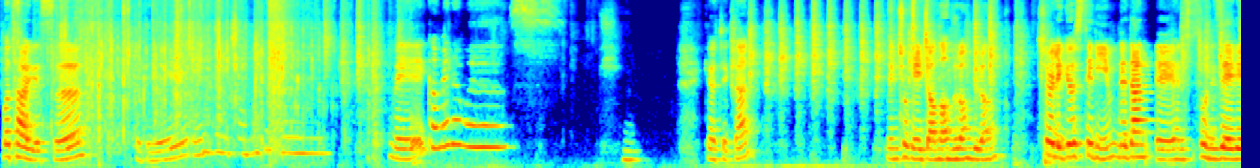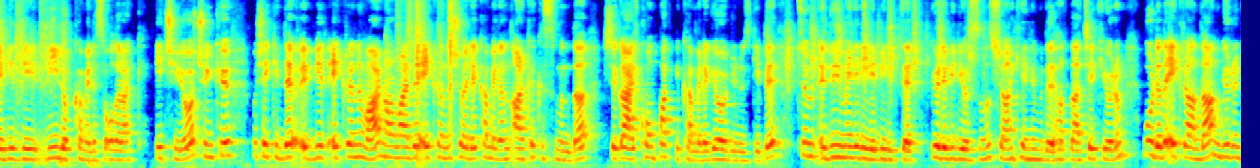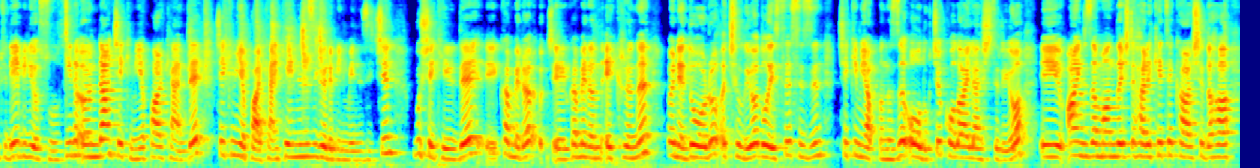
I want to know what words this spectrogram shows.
bataryası ve en heyecanlı kısım ve kameramız. Gerçekten beni çok heyecanlandıran bir an. Şöyle göstereyim. Neden e, hani Sony ZV-1 bir vlog kamerası olarak geçiyor? Çünkü bu şekilde e, bir ekranı var. Normalde ekranı şöyle kameranın arka kısmında işte gayet kompakt bir kamera gördüğünüz gibi. Tüm e, düğmeleriyle birlikte görebiliyorsunuz. Şu an kendimi de hatta çekiyorum. Burada da ekrandan görüntüleyebiliyorsunuz. Yine önden çekimi yaparken de çekimi yaparken kendinizi görebilmeniz için bu şekilde e, kamera kameranın ekranı öne doğru açılıyor. Dolayısıyla sizin çekim yapmanızı oldukça kolaylaştırıyor. Aynı zamanda işte harekete karşı daha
